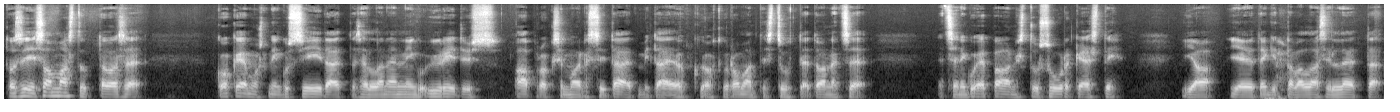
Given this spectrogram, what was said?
tosi samastuttava se kokemus niin kuin siitä, että sellainen niin kuin yritys aproksimoida sitä, että mitä jotkut romanttiset suhteet on, että se, että se niin kuin epäonnistuu surkeasti ja, ja jotenkin tavallaan silleen, että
